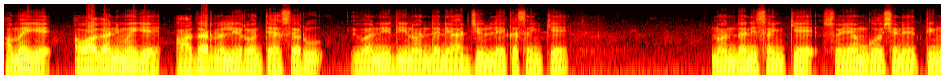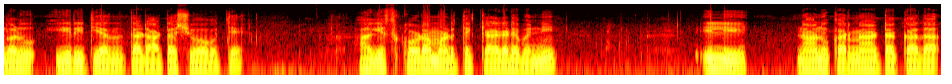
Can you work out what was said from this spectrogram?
ಆಮೇಲೆ ಅವಾಗ ನಿಮಗೆ ಆಧಾರ್ನಲ್ಲಿರುವಂಥ ಹೆಸರು ಯುವ ನಿಧಿ ನೋಂದಣಿ ಅರ್ಜಿ ಉಲ್ಲೇಖ ಸಂಖ್ಯೆ, ನೋಂದಣಿ ಸಂಖ್ಯೆ, ಸ್ವಯಂ ಘೋಷಣೆ, ತಿಂಗಳು, ಈ ರೀತಿಯಾದಂಥ ಡಾಟಾ ಶೋ ಆಗುತ್ತೆ. ಹಾಗೆ ಸ್ಕ್ರೋಡ ಮಾಡುತ್ತೆ, ಕೆಳಗಡೆ ಬನ್ನಿ. ಇಲ್ಲಿ ನಾನು ಕರ್ನಾಟಕದ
